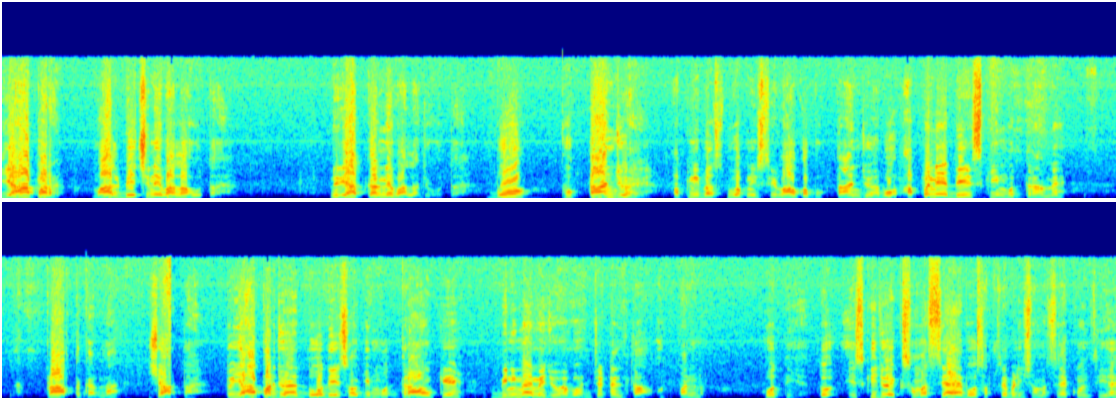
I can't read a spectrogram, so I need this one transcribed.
यहाँ पर माल बेचने वाला होता है, निर्यात करने वाला जो होता है, वो भुगतान जो है, अपनी वस्तु, अपनी सेवाओं का भुगतान जो है, वो अपने देश की मुद्रा में प्राप्त करना चाहता है। तो यहाँ पर जो है दो देशों की मुद्राओं के विनिमय में जो है वो जटिलता उत्पन्न होती है। तो इसकी जो एक समस्या है, वो सबसे बड़ी समस्या है कौन सी है?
